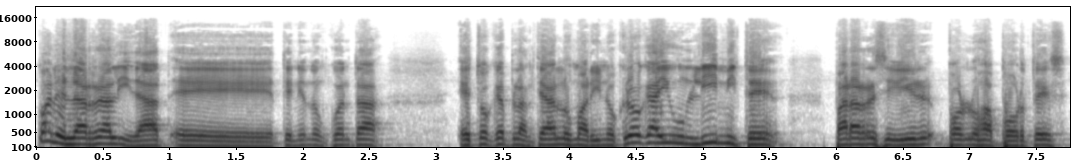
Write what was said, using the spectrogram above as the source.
¿Cuál es la realidad eh, teniendo en cuenta esto que plantean los marinos? Creo que hay un límite para recibir por los aportes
